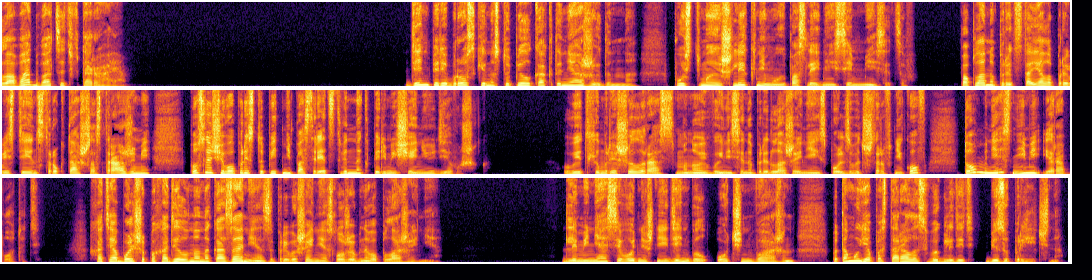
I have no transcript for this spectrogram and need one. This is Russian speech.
Глава 22. День переброски наступил как-то неожиданно. Пусть мы и шли к нему и последние семь месяцев. По плану предстояло провести инструктаж со стражами, после чего приступить непосредственно к перемещению девушек. Уитхем решил, раз мной вынесено предложение использовать штрафников, то мне с ними и работать. Хотя больше походило на наказание за превышение служебного положения. Для меня сегодняшний день был очень важен, потому я постаралась выглядеть безупречно.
